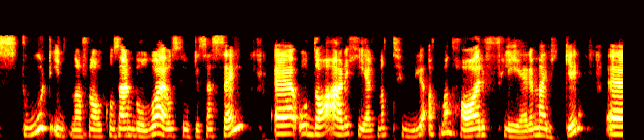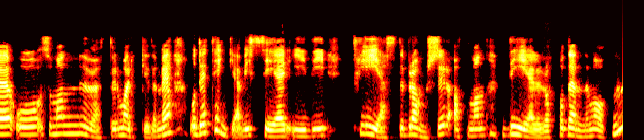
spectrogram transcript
stort internasjonalt konsern. Volvo er jo stort i seg selv. Eh, og da er det helt naturlig at man har flere merker eh, og, som man møter markedet med. Og det tenker jeg vi ser i de fleste bransjer, at man deler opp på denne måten.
